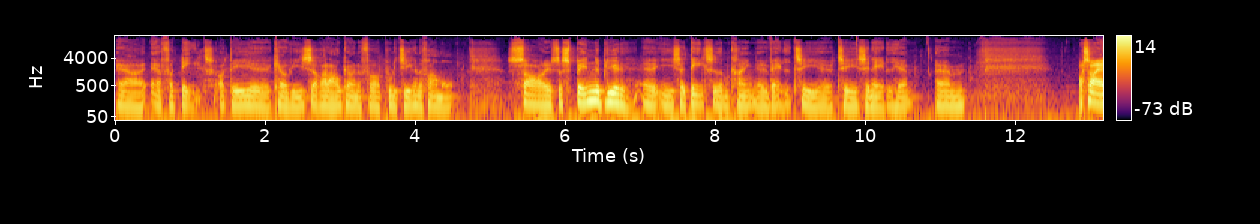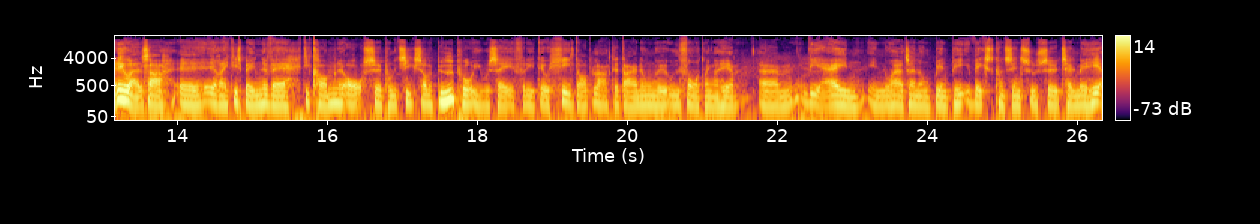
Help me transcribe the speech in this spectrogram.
er, er fordelt. Og det øh, kan jo vise sig ret afgørende for politikerne fremover. Så, øh, så spændende bliver det øh, i særdeleshed omkring øh, valget til, øh, til senatet her. Um, og så er det jo altså øh, rigtig spændende, hvad de kommende års øh, politik så vil byde på i USA, fordi det er jo helt oplagt, at der er nogle øh, udfordringer her. Um, vi er i en, en, nu har jeg taget nogle BNP-vækstkonsensus-tal øh, med her,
